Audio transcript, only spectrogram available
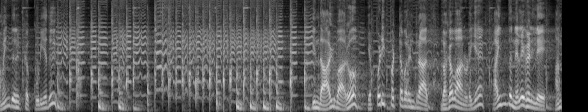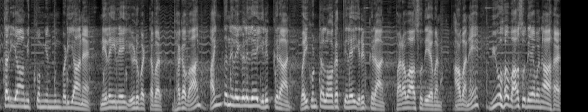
அமைந்திருக்கக்கூடியது. இந்த ஆழ்வாரோ எப்படிப்பட்டவர் என்றால் பகவானுடைய ஐந்து நிலைகளிலே அந்தரியாமித்துவம் என்னும்படியான நிலையிலே ஈடுபட்டவர். பகவான் ஐந்து நிலைகளிலே இருக்கிறான் வைகுண்ட லோகத்திலே இருக்கிறான் பரவாசுதேவன். அவனே வியூக வாசுதேவனாக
